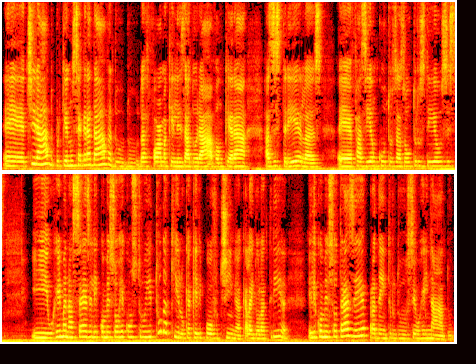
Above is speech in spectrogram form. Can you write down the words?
é, tirado, porque não se agradava do, do, da forma que eles adoravam, que era as estrelas, é, faziam cultos aos outros deuses. E o rei Manassés ele começou a reconstruir tudo aquilo que aquele povo tinha, aquela idolatria, ele começou a trazer para dentro do seu reinado.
